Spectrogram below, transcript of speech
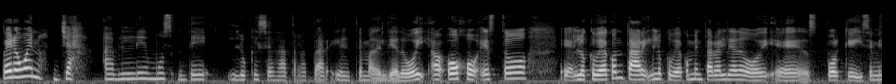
Pero bueno, ya, hablemos de lo que se va a tratar el tema del día de hoy. Ah, ojo, esto, eh, lo que voy a contar y lo que voy a comentar el día de hoy es porque hice mi,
